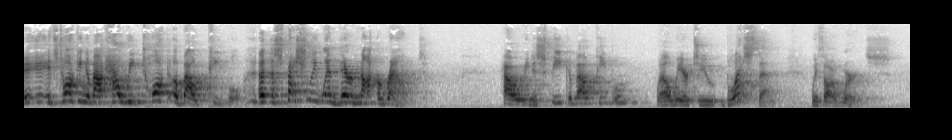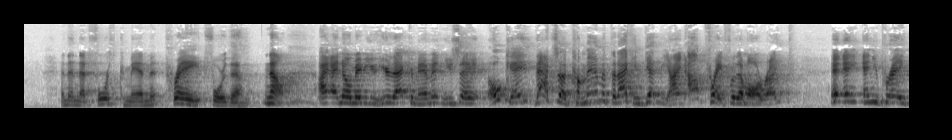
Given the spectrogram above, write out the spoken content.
It's talking about how we talk about people, especially when they're not around. How are we to speak about people? Well, we are to bless them with our words. And then that fourth commandment, pray for them. Now, I, I, know maybe you hear that commandment and you say, okay, that's a commandment that I can get behind. I'll pray for them all right. And, and, and you pray,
